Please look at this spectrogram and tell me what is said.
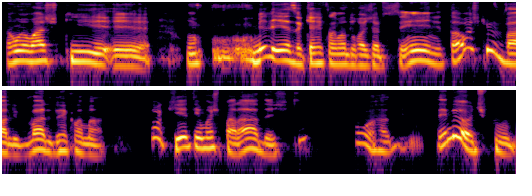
Então eu acho que, é, um- beleza, quer reclamar do Rogério Senna e tal, acho que vale, válido reclamar. Só que tem umas paradas que, porra, entendeu? Tipo,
